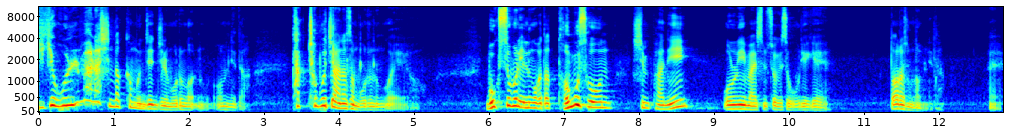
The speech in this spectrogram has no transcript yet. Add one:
이게 얼마나 심각한 문제인지를 모르는 겁니다. 닥쳐보지 않아서 모르는 거예요. 목숨을 잃는 것보다 더 무서운 심판이 오늘 이 말씀 속에서 우리에게 떨어진 겁니다. 네.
